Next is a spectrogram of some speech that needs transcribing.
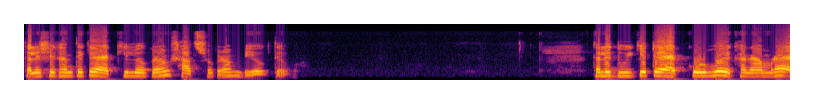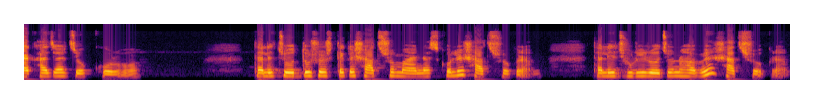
তাহলে সেখান থেকে এক কিলোগ্রাম, সাতশো গ্রাম বিয়োগ দেব। তাহলে দুই কেটে এক করব, এখানে আমরা এক হাজার যোগ করব। তাহলে চোদ্দশো থেকে সাতশো মাইনাস করলে সাতশো গ্রাম। তাহলে ঝুড়ির ওজন হবে সাতশো গ্রাম।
